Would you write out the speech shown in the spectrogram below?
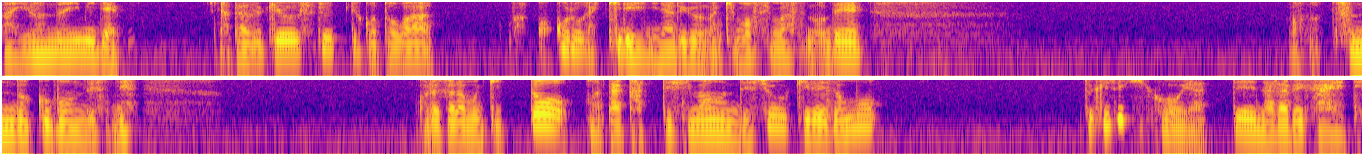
まあ、いろんな意味で片付けをするってことは、まあ、心がきれいになるような気もしますのでこの積んどく本ですね。これからもきっとまた買ってしまうんでしょうけれども時々こうやって並べ替えて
